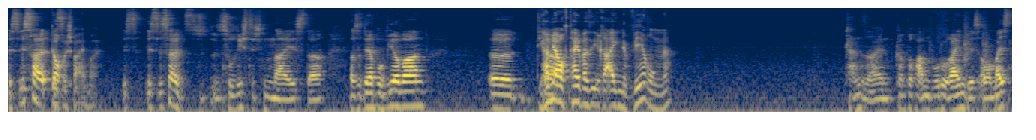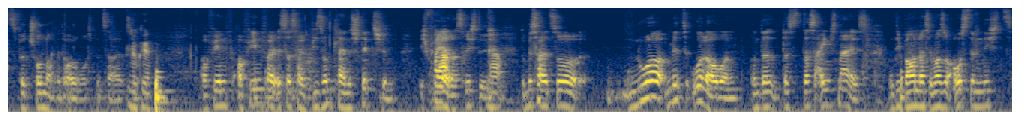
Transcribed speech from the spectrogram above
es ist halt, Doch, es, ich war einmal. es, es ist halt so richtig nice da. Also der, wo wir waren, äh, Die haben ja auch teilweise ihre eigene Währung, ne? Kann sein, kommt doch an, wo du reingehst, aber meistens wird schon noch mit Euros bezahlt. So. Okay. Auf, jeden, auf jeden Fall ist das halt wie so ein kleines Städtchen. Ich feiere Ja. das richtig. Ja. Du bist halt so nur mit Urlaubern und das, das, das ist eigentlich nice. Und die bauen das immer so aus dem Nichts.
